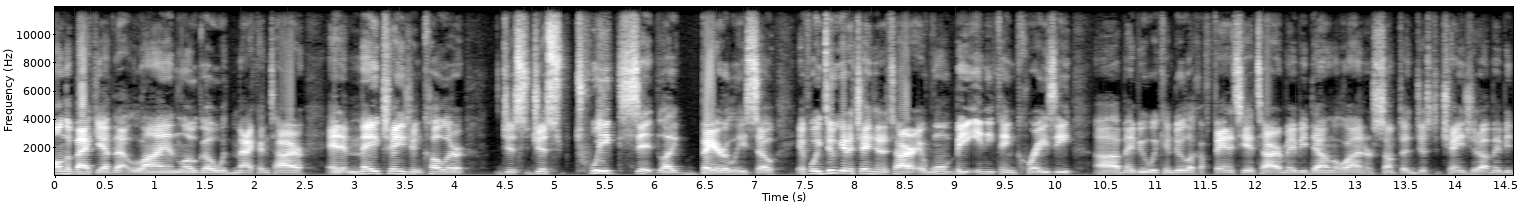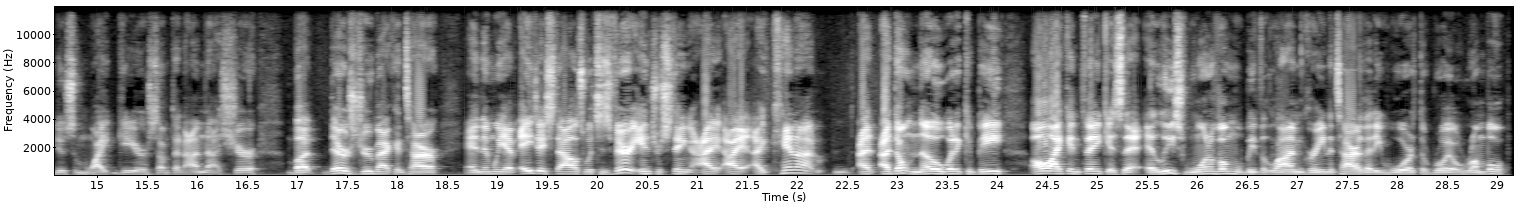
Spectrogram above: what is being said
On the back, you have that lion logo with McIntyre, and it may change in color just just tweaks it like barely. So if we do get a change in attire, it won't be anything crazy. Uh, maybe we can do like a fantasy attire, maybe down the line or something, just to change it up. Maybe do some white gear or something. I'm not sure. But there's Drew McIntyre, and then we have AJ Styles, which is very interesting. I I, I cannot I, I don't know what it could be. All I can think is that at least one of them will be the lime green attire that he wore at the Royal Rumble.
